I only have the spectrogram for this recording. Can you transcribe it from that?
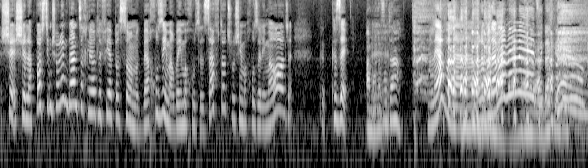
ש, של הפוסטים שעולים גם צריך להיות לפי הפרסונות, באחוזים, 40% על סבתות, 30% על אימהות, כזה. המון עבודה. מלא עבודה, אבל עבודה מהממת. עבודה כיפית.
